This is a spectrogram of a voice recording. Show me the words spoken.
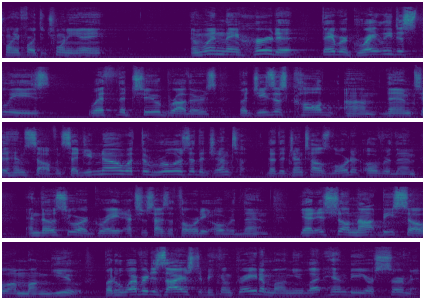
24 through 28 and when they heard it they were greatly displeased with the two brothers, but Jesus called um, them to himself and said, You know what the rulers of the Gentiles, that the Gentiles lord it over them, and those who are great exercise authority over them. Yet it shall not be so among you. But whoever desires to become great among you, let him be your servant.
